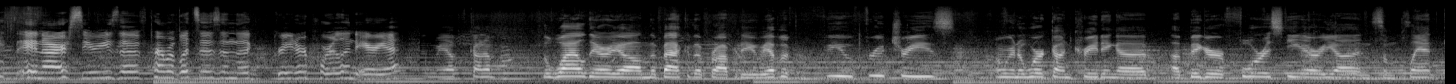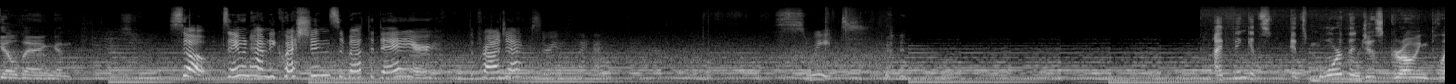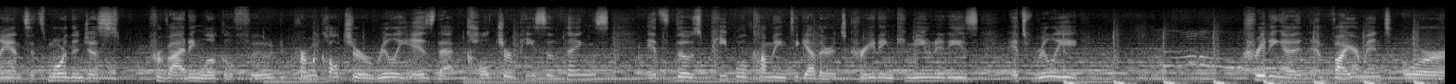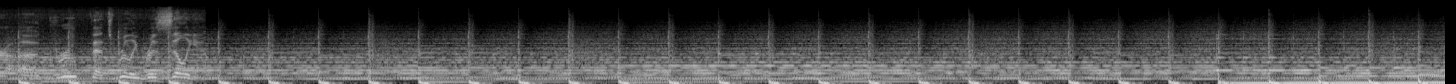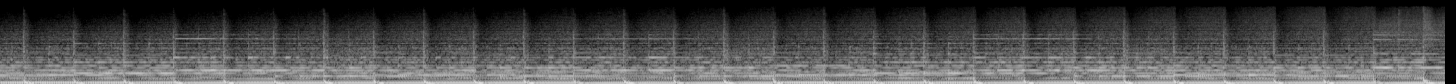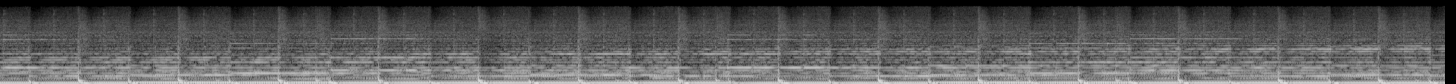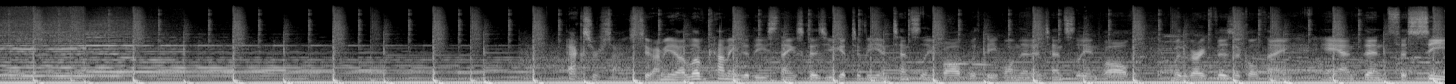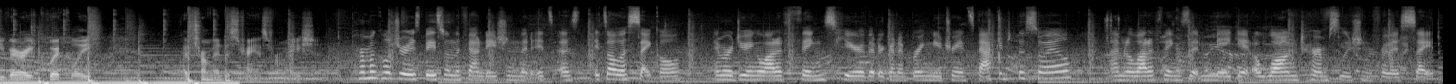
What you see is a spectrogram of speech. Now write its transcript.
fourth in our series of permablitzes in the greater Portland area. We have kind of the wild area on the back of the property. We have a few fruit trees and we're going to work on creating a, a bigger foresty area and some plant guilding. And So, does anyone have any questions about the day or the projects or anything like that? Sweet. I think it's it's more than just growing plants. It's more than just providing local food. Permaculture really is that culture piece of things. It's those people coming together. It's creating communities. It's really creating an environment or a group that's really resilient. Too. I mean, I love coming to these things because you get to be intensely involved with people and then intensely involved with a very physical thing, and then to see very quickly a tremendous transformation. Permaculture is based on the foundation that it's a, it's all a cycle, and we're doing a lot of things here that are going to bring nutrients back into the soil, um, and a lot of things that make it a long-term solution for this site.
